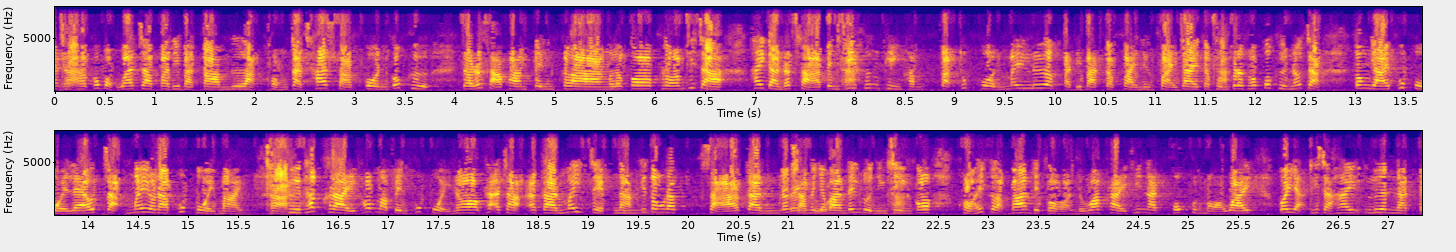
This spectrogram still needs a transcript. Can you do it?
กนะคะค่ะก็บอกว่าจะปฏิบัติตามหลักของจัดชาติสากลก็คือจะรักษาความเป็นกลาง แล้วก็พร้อมที่จะให้การรักษาเป็นที่ค่ะพึ่งพิงคำกับทุกคนไม่เลือกปฏิบัติกับฝ่ายหนึ่งฝ่ายใดแต่ผลค่ะกระทบก็คือนอกจากต้องย้ายผู้ป่วยแล้วจะไม่รับผู้ป่วยใหม่ค่ะคือถ้าใครเข้ามาเป็นผู้ป่วยนอก ถ้าอาจารย์อาการไม่เจ็บหนักอืมที่ต้องรักษาการรักษาเร่พงด่วนยาบาลเร่งด่วนจริงค่ะๆก็ขอให้กลับบ้านไปก่อน หรือว่าใครที่นัดพบคุณหมอไว้ ก็อยากที่จะให้เลื่อนนัดไป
